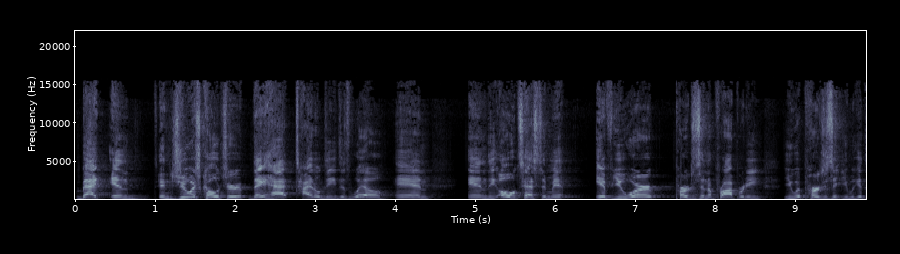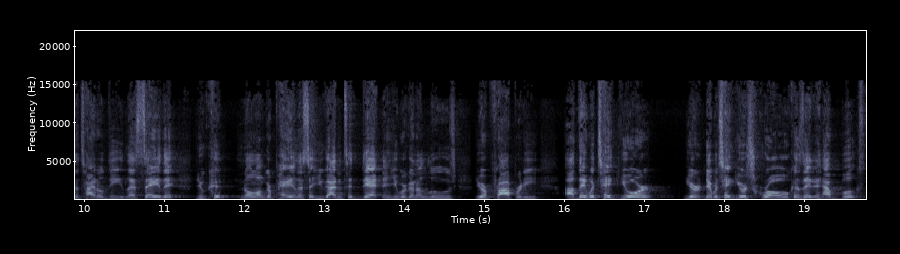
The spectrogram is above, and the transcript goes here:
back in in Jewish culture, they had title deeds as well. And in the Old Testament, if you were purchasing a property, you would purchase it, you would get the title deed. Let's say that you could no longer pay. Let's say you got into debt and you were going to lose your property. Uh, they would take your your they would take your scroll because they didn't have books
